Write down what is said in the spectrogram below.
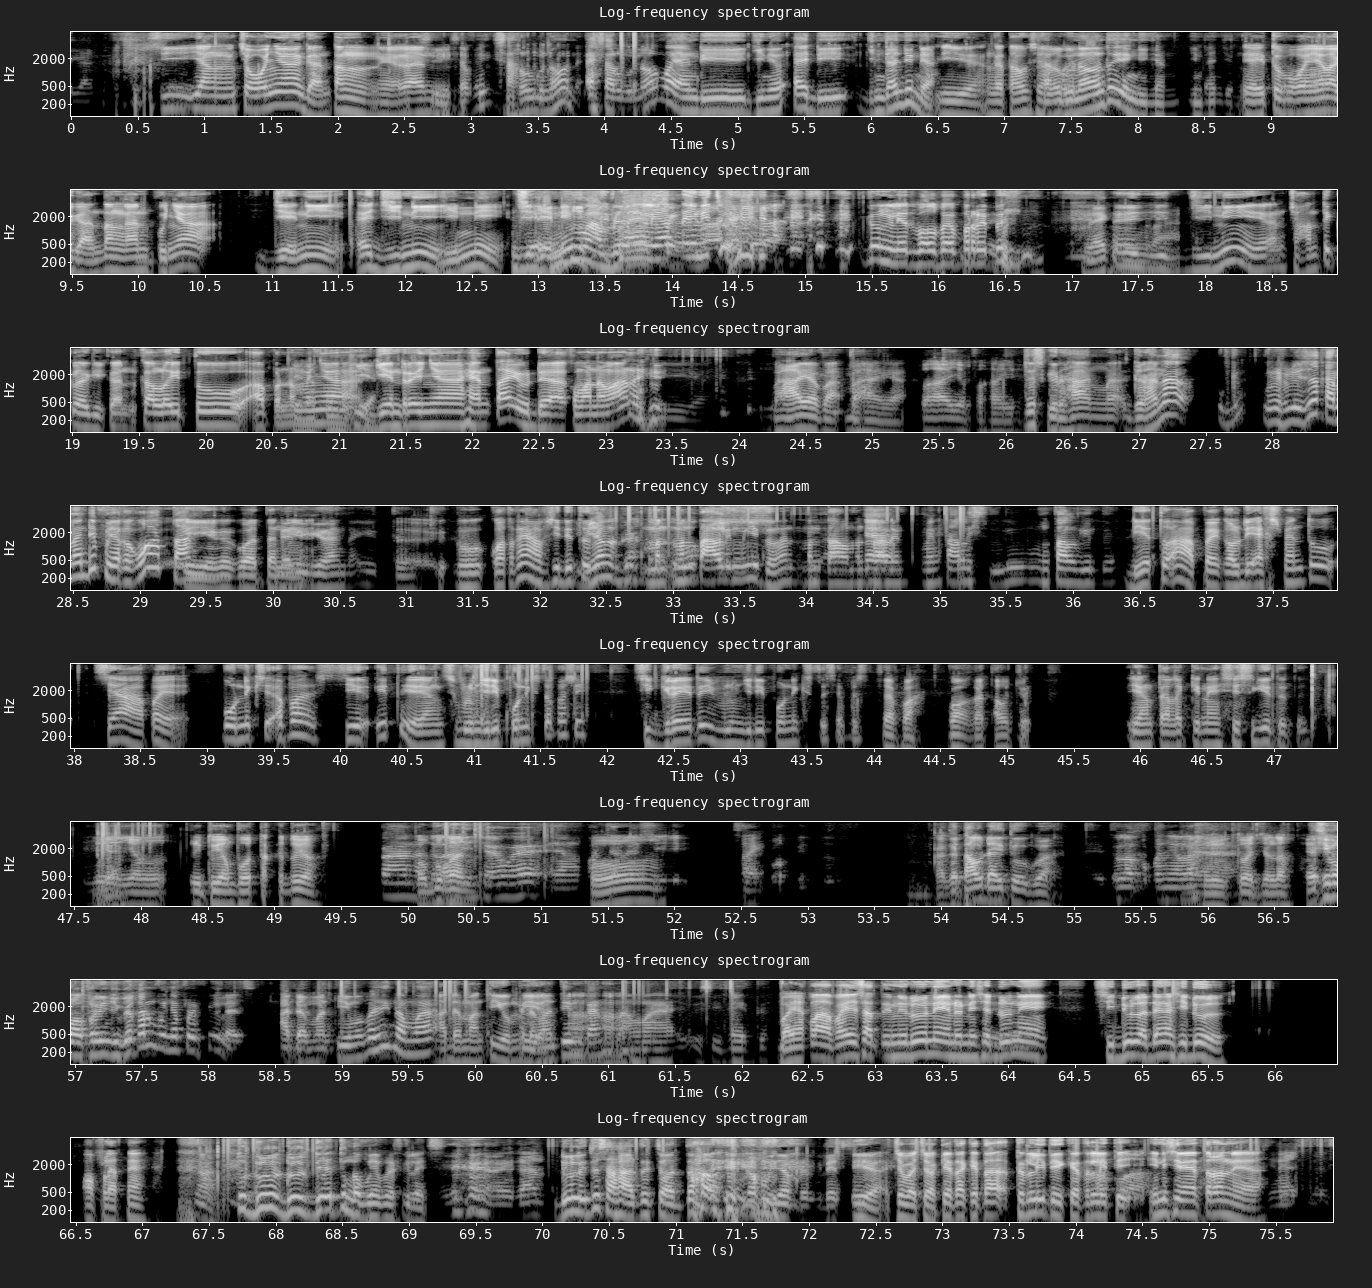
Si yang cowoknya ganteng ya kan. si siapa sih? Sarul Gunawan eh Sarul Gunawan mah yang di Jinio eh di Jin Danjun ya Iya, nggak tahu siapa. Sarul Gunawan tuh yang di Jin Jin Danjun Ya itu pokoknya lah ganteng kan. Punya Jenny, eh Jini. Jini Jenny Jini mah Gue ngeliat ini cuy. Gue ngeliat wallpaper itu. black Eh, Ji- Jini ya kan cantik lagi kan. Kalau itu apa namanya ya? genrenya hentai udah ke mana-mana. bahaya pak bahaya Bahaya bahaya. terus Gerhana Gerhana bisa karena dia punya kekuatan iya dari kekuatannya. Gerhana itu Kekuatannya apa sih dia tuh? Dia Men- mentalin gitu kan, mental mentalin. Kayak mentalis mental gitu Dia tuh apa ya? Kalau di X-Men tuh siapa ya? Punix apa si itu ya yang sebelum jadi Punix itu apa sih? Si Grey itu belum jadi Punix itu siapa sih? siapa gua nggak tahu cuy Yang telekinesis gitu tuh. Iya, yang itu yang botak itu ya. Bukan, Oh, bukan. cewek yang Oh. si Cyclops itu. kagak tahu dah itu gua Itulah pokoknya lah. Ya, itu aja lah. ya si Wolverine juga kan punya privilege ada mantium apa sih nama Ada mantium ada iya. mantium Ah, kan ah. nama isinya itu Banyak lah, pokoknya saat ini dulu nih Indonesia dulu nih. Sidul ada nggak Sidul? Offletnya. nah tuh dulu dulu dia tuh nggak punya privilege dulu itu salah satu contoh nggak punya privilege Iya, coba coba kita kita teliti, kita teliti. Apa? Ini sinetron ya.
